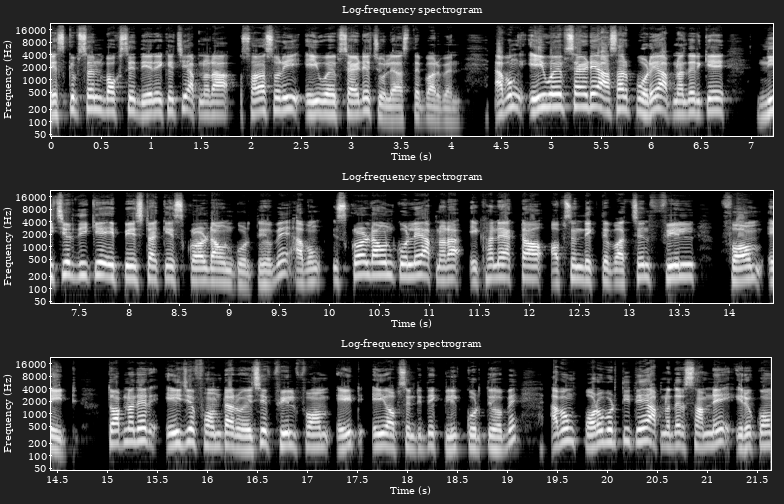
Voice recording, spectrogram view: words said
ডেসক্রিপশন বক্সে দিয়ে রেখেছি, আপনারা সরাসরি এই ওয়েবসাইটে চলে আসতে পারবেন। এবং এই ওয়েবসাইটে আসার পরে আপনাদেরকে নিচের দিকে এই পেজটাকে স্ক্রল ডাউন করতে হবে এবং স্ক্রল ডাউন করলে আপনারা এখানে একটা অপশন দেখতে পাচ্ছেন ফিল ফর্ম এইট তো আপনাদের এই যে ফর্মটা রয়েছে ফিল ফর্ম এইট এই অপশনটিতে ক্লিক করতে হবে এবং পরবর্তীতে আপনাদের সামনে এরকম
